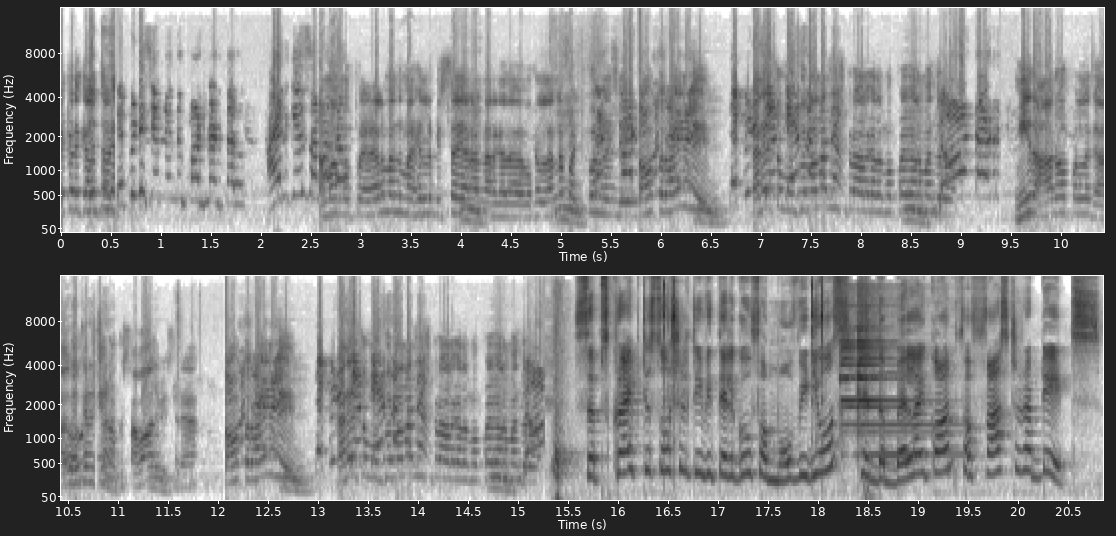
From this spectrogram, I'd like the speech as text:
ఎక్కడికి వెళ్తాడు డిప్యూటీ సీఎం ఎందుకు మాట్లాడతారు? ఆయనకేం అమ్మ సంబంధం? ముప్పై వేల మంది మహిళలు మిస్ అయ్యారు అన్నారు కదా. ఒకళ్ళన్నా పట్టుకోనండి. సంవత్సరం అయింది కనీసం ముగ్గురు తీసుకురావాలి కదా ముప్పై వేల మంది. మీరు ఆరోపణలు కాదు. నేను ఒక సవాల్ విసిరా. సంవత్సరం అయింది కనీసం ముగ్గురు తీసుకురావాలి కదా ముప్పై వేల మంది Subscribe to Social TV Telugu for more videos. Hit the bell icon for faster updates.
